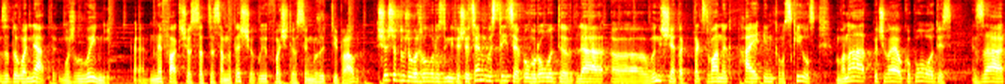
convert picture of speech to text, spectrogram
задовольняти, можливо, ні. Е, Не факт, що це, саме те, що ви хочете в своєму житті, правда? Що ще дуже важливо розуміти, що ця інвестиція, яку ви робите для е, винищення так, так званих high income skills, вона починає окуповуватись за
